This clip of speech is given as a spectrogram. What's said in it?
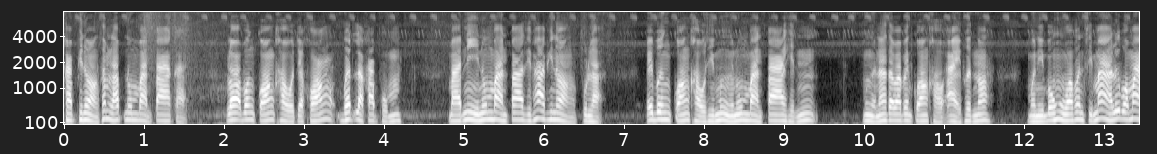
ครับพี่น้องสำหรับนุ่มบานป้ากะรอเบิ้งกองเข่าจะคล้องเบิดละครับ ผมบาดนี้นุ่มบานป้าสิพาพี่น้องปุ่นละ ไปเบิ้งกองเขาที่มือนุ่มบานป้าเห็นมือนะแต่ว่าเป็นกองเขาไอ้ายเพิ่นเนาะมื่อนี้บ่ฮู้ว่าเพิ่นสิมาหรือบ่มา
